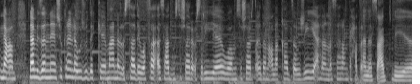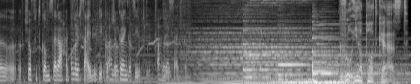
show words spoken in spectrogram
نعم. نعم إذا شكرا لوجودك معنا الأستاذة وفاء أسعد مستشارة أسرية ومستشارة أيضا علاقات زوجية. أهلا وسهلا بحضرتك. أنا سعدت بشوفتكم صراحة كثير سعيدة فيكم. شكرا كثير أهلا يسعدكم. رؤيا بودكاست.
